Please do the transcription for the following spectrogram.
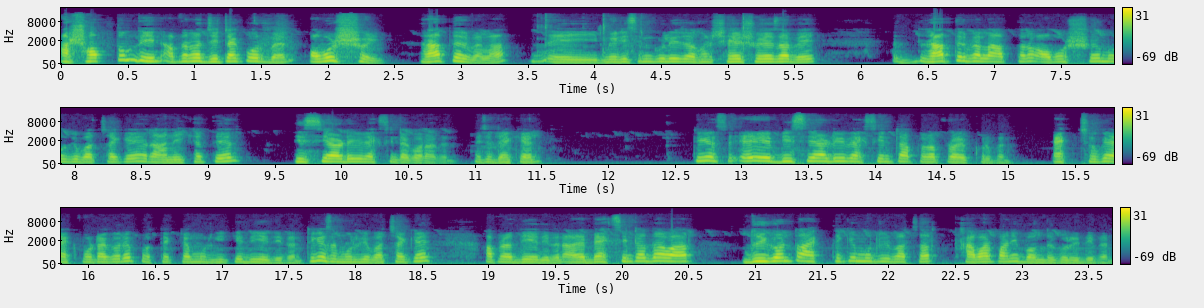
আর সপ্তম দিন আপনারা যেটা করবেন, অবশ্যই রাতের বেলা এই মেডিসিনগুলি যখন শেষ হয়ে যাবে, রাতের বেলা আপনারা অবশ্যই মুরগি বাচ্চাকে রানী ক্ষেতের বিসিআরডি ভ্যাকসিনটা করাবেন। এই যে দেখেন, ঠিক আছে? এই বিসিআরডি ভ্যাকসিনটা আপনারা প্রয়োগ করবেন। এক চোখে এক ফোঁটা করে প্রত্যেকটা মুরগিকে দিয়ে দিবেন, ঠিক আছে? মুরগির বাচ্চাকে আপনারা দিয়ে দিবেন। আর ভ্যাকসিনটা দেওয়ার দুই ঘণ্টা আগ থেকে মুরগির বাচ্চার খাবার পানি বন্ধ করে দিবেন।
